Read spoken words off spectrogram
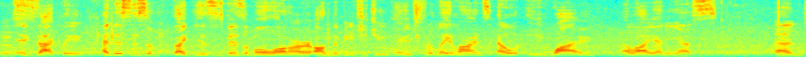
Yes. Exactly, and this is a, like this is visible on our on the BGG page for ley lines, L E Y L I N E S, and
